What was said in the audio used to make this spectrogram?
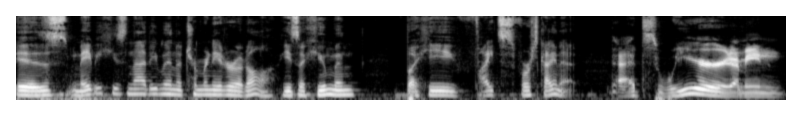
is maybe he's not even a Terminator at all. He's a human, but he fights for Skynet. That's weird. I mean,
